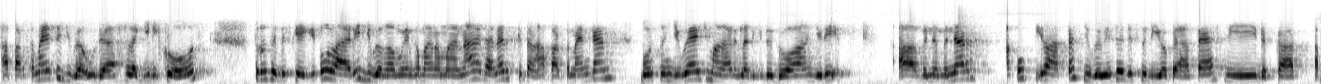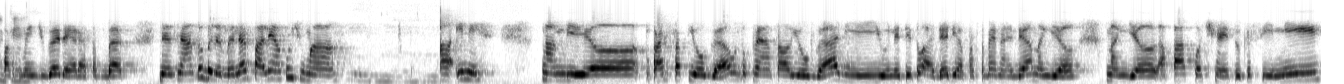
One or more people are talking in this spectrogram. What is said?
apartemen itu juga udah lagi di close terus habis kayak gitu lari juga nggak mungkin ke mana-mana karena di sekitar apartemen kan bosen juga ya cuma lari-lari gitu doang. Jadi uh, bener-bener aku pilates juga biasa di studio pilates di dekat apartemen okay. juga daerah Tebet dan sekarang tuh bener-bener paling aku cuma uh, ini ngambil private yoga untuk prenatal yoga di unit itu ada di apartemen ada manggil manggil apa coachnya itu ke sini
